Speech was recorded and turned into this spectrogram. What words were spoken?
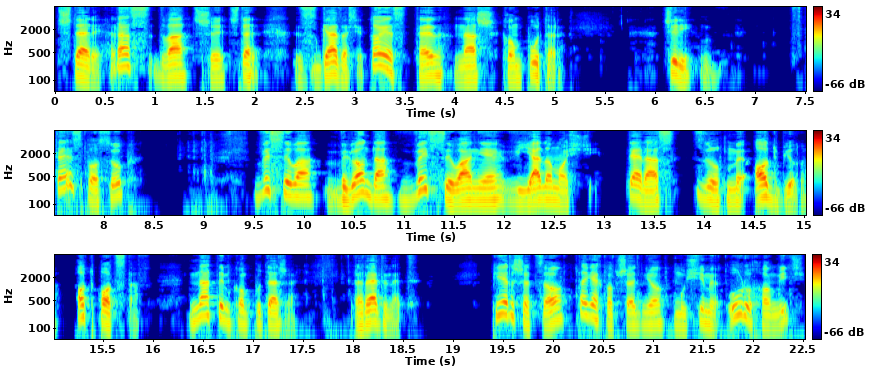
4. Raz, dwa, trzy, cztery. Zgadza się. To jest ten nasz komputer. Czyli w ten sposób wysyła, wygląda wysyłanie wiadomości. Teraz zróbmy odbiór od podstaw. Na tym komputerze RedNet. Pierwsze co, tak jak poprzednio, musimy uruchomić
